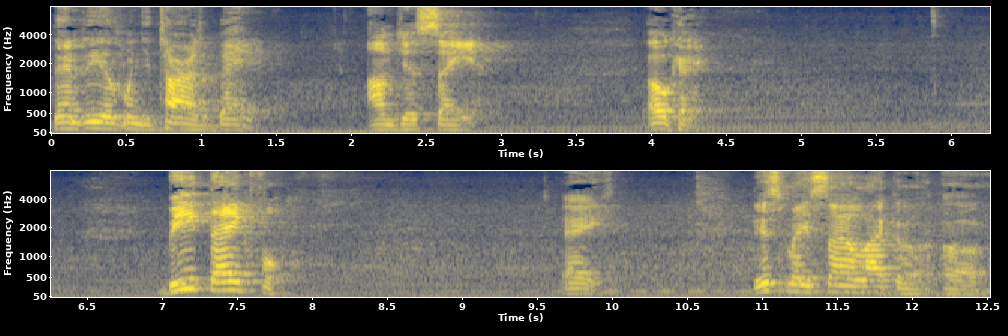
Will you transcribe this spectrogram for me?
than it is when your tires are bad. I'm just saying. Okay. Be thankful. Hey, this may sound like a, a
